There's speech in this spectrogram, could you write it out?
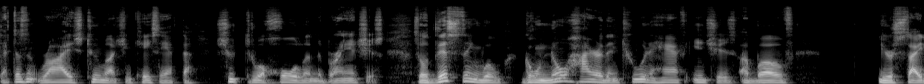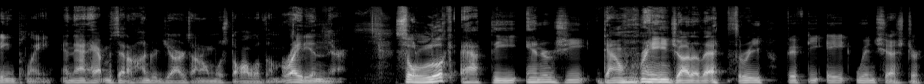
that doesn't rise too much in case they have to shoot through a hole in the branches. So this thing will go no higher than two and a half inches above your sighting plane. And that happens at 100 yards on almost all of them, right in there. So look at the energy downrange out of that 358 Winchester.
